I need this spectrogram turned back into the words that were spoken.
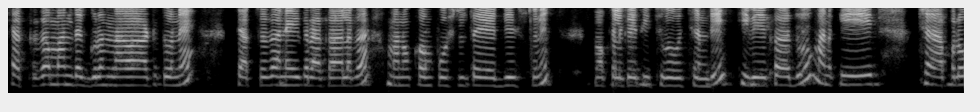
చక్కగా మన దగ్గర ఉన్న వాటితోనే చక్కగా అనేక రకాలుగా మనం కంపోస్టులు తయారు చేసుకుని మొక్కలకైతే ఇచ్చుకోవచ్చండి. ఇవే కాదు మనకి చేపలు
